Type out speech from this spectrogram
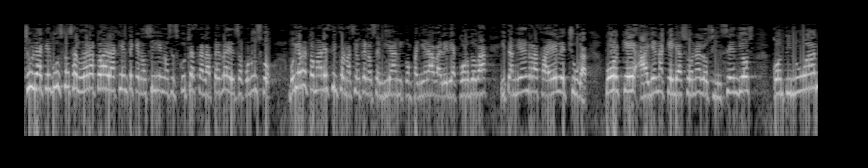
Tapachula, qué gusto saludar a toda la gente que nos sigue y nos escucha hasta la perla del Soconusco. Voy a retomar esta información que nos envía mi compañera Valeria Córdoba y también Rafael Lechuga, porque allá en aquella zona los incendios continúan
